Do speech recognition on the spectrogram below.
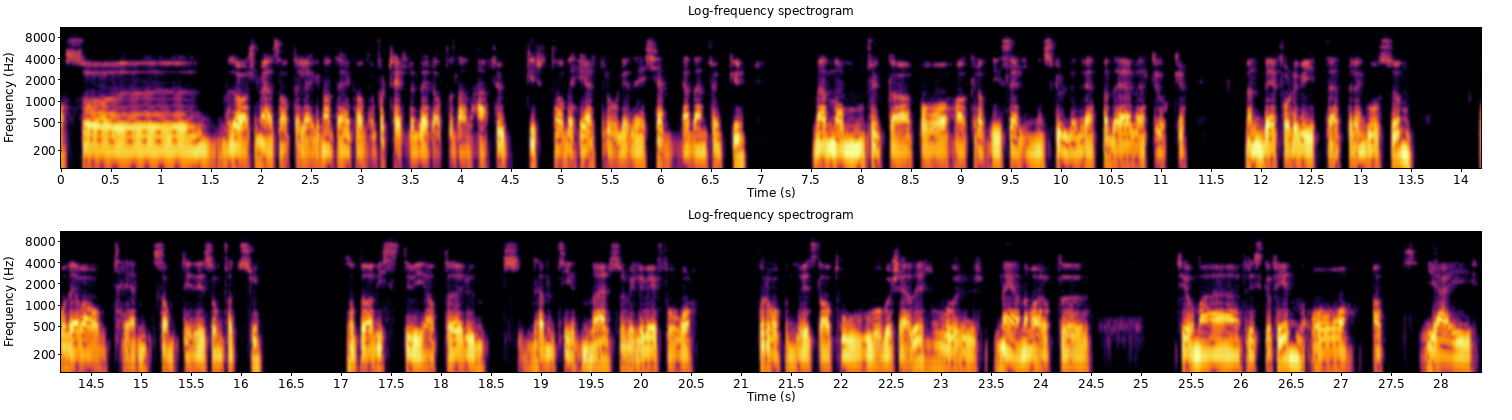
og så, øh, Det var som jeg sa til legen, at jeg kan jo fortelle dere at den her funker. Ta det helt rolig, det kjenner jeg den funker. Men om den funka på akkurat de cellene den skulle drepe, det vet du jo ikke. Men det får du vite etter en god stund, og det var omtrent samtidig som fødsel. Så da visste vi at rundt den tiden der så ville vi få forhåpentligvis da to gode beskjeder. Hvor den ene var at Fiona er frisk og fin, og at jeg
